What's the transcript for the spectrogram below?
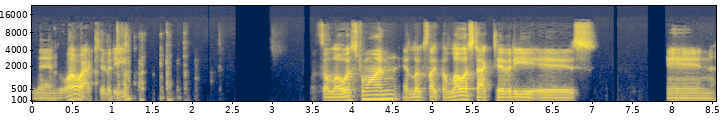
And then low activity. The lowest one? It looks like the lowest activity is in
